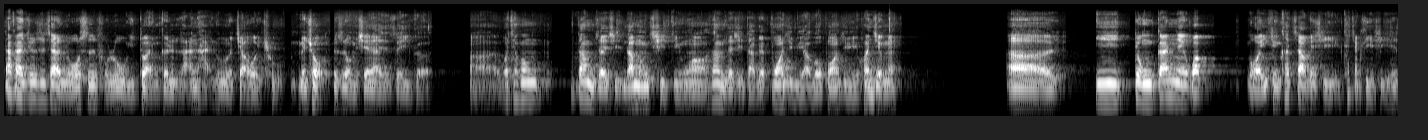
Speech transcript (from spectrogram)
大概就是在罗斯福路一段跟南海路的交汇处，没错，就是我们现在的这一个啊，我听讲，他们在是南门市场哈，他们在是大概搬入去也无搬入去，反正呢，呃，伊中间呢，我。我以前较早的是，较早去是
